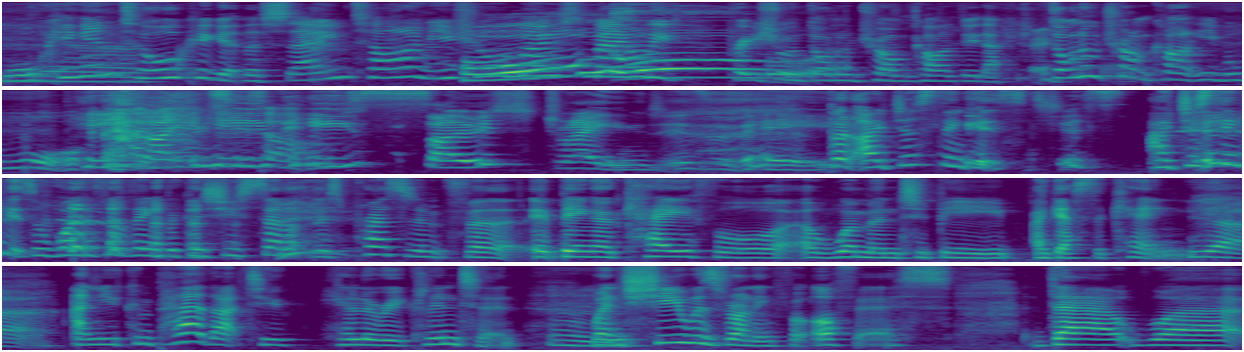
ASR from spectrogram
Walking and talking at the same time. You sure oh, most men we pretty sure Donald Trump can't do that. Donald Trump can't even walk. He's like he's, he's so strange, isn't he? But I just think it's it's just I just think it's a wonderful thing because she set up this precedent for it being okay for a woman to be, I guess, the king. yeah. And you compare that to Hillary Clinton. When mm. she was running for office, there were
